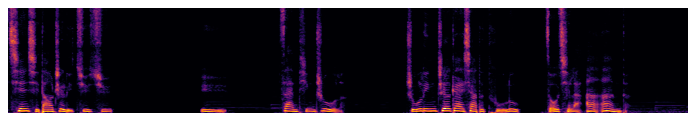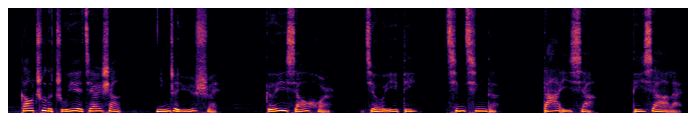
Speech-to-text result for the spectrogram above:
迁徙到这里聚居。雨暂停住了，竹林遮盖下的土路走起来暗暗的，高处的竹叶尖上凝着雨水，隔一小会儿就有一滴轻轻的，哒一下滴下来。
